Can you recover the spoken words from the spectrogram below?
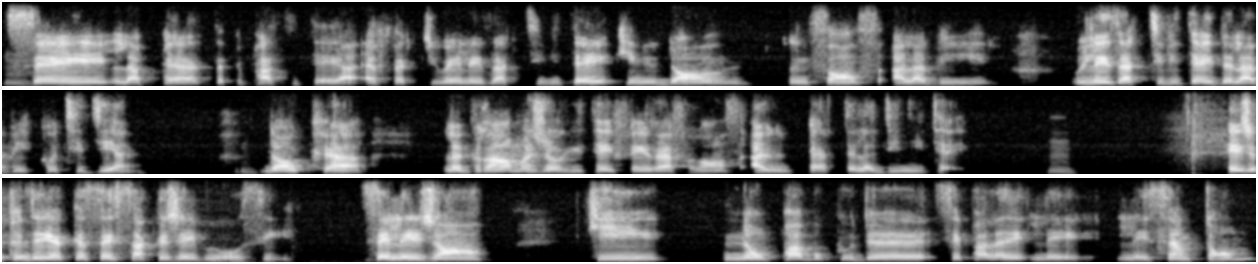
Hmm. C'est la perte de capacité à effectuer les activités qui nous donnent un sens à la vie ou les activités de la vie quotidienne. Hmm. Donc, euh, la grande majorité fait référence à une perte de la dignité. Hmm. Et je peux dire que c'est ça que j'ai vu aussi. C'est les gens qui n'ont pas beaucoup de... Ce n'est pas les, les, symptômes,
